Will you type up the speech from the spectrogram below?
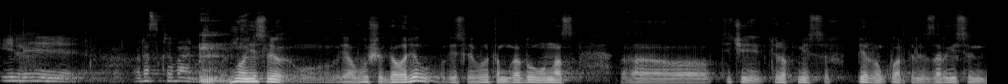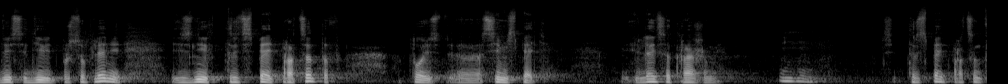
или раскрываем? Ну, если я выше говорил, если в этом году у нас э, в течение трех месяцев в первом квартале зарегистрировано 209 преступлений, из них 35%, то есть 75, э, являются кражами. Угу. 35%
